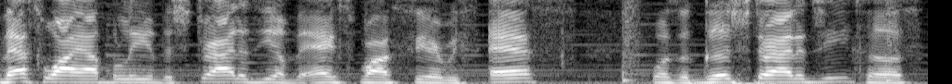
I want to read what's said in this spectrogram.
That's why I believe the strategy of the Xbox Series S was a good strategy because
